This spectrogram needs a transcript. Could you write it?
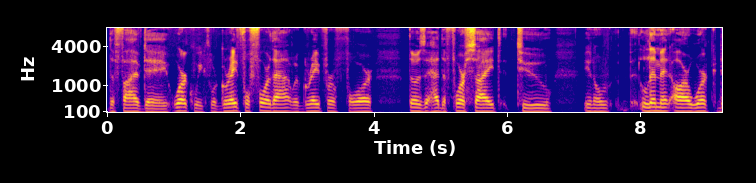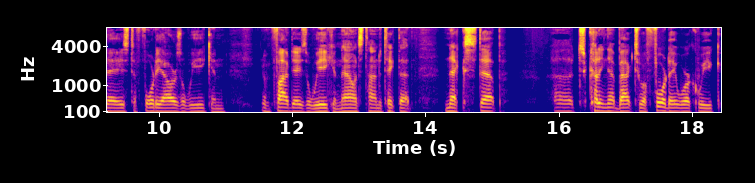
the five day work week. We're grateful for that. We're grateful for those that had the foresight to, you know, limit our work days to 40 hours a week and, and five days a week. And now it's time to take that next step uh, to cutting that back to a four day work week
